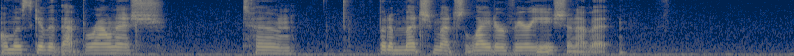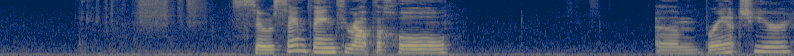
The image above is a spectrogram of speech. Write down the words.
almost give it that brownish tone, but a much, much lighter variation of it. So same thing throughout the whole um, branch here.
